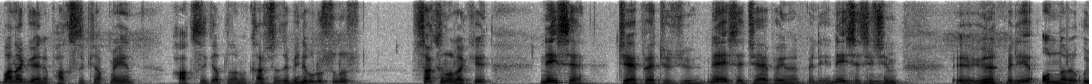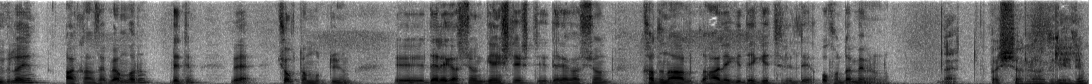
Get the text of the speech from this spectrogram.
Bana güvenip haksızlık yapmayın. Haksızlık yaptığınız zaman karşınızda beni bulursunuz. Sakın ola ki neyse CHP tüzüğü, neyse CHP yönetmeliği, neyse seçim e, yönetmeliği onları uygulayın. Arkanızda ben varım dedim ve çok da mutluyum. E, delegasyon gençleşti. Delegasyon kadın ağırlıklı hale de getirildi. O konuda memnunum. Evet, başarılar dileyelim.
